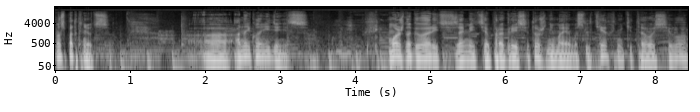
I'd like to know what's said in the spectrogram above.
но споткнется. А она никуда не денется. Можно говорить, заметьте, о прогрессе, тоже не моя мысль техники, того всего. О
